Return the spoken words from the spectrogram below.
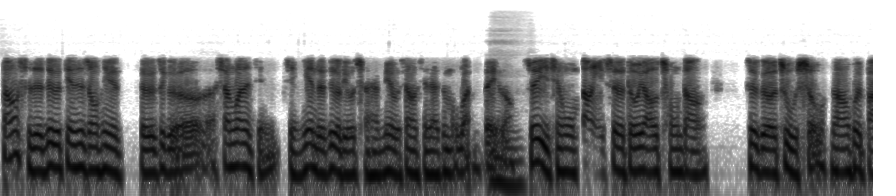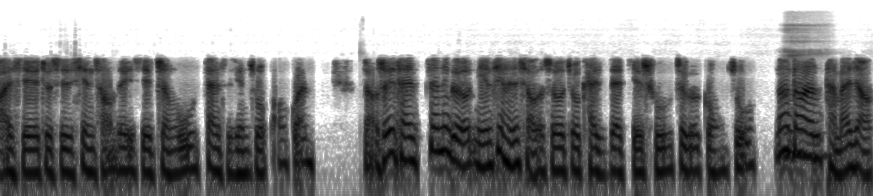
当时的这个电视中心的这个相关的检检验的这个流程还没有像现在这么完备了，所以以前我们葬仪社都要充当这个助手，然后会把一些就是现场的一些证物暂时先做保管，这样，所以才在那个年纪很小的时候就开始在接触这个工作。那当然，坦白讲。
